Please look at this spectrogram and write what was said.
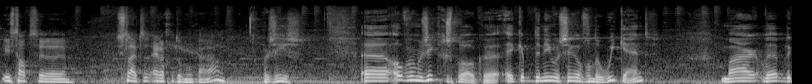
is dat, eh, sluit het erg goed op elkaar aan. Precies. Eh, over muziek gesproken. Ik heb de nieuwe single van The Weeknd. Maar we hebben de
